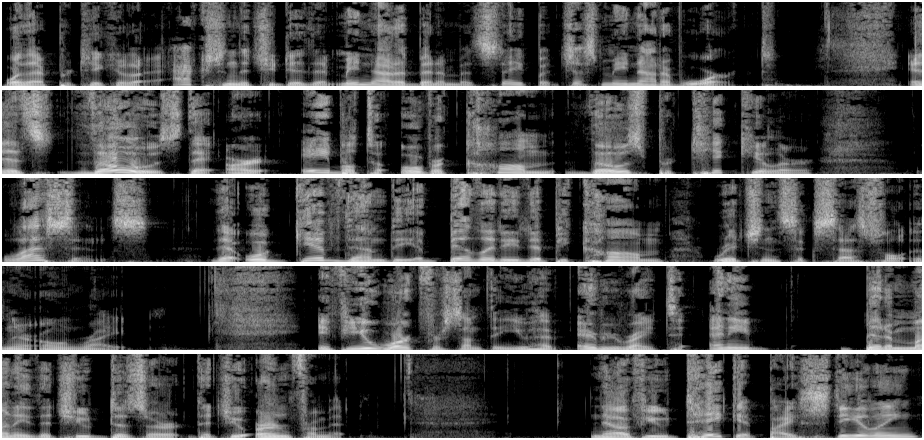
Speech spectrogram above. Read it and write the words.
or that particular action that you did that may not have been a mistake but just may not have worked. And it's those that are able to overcome those particular lessons that will give them the ability to become rich and successful in their own right. If you work for something, you have every right to any bit of money that you deserve that you earn from it. Now, if you take it by stealing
